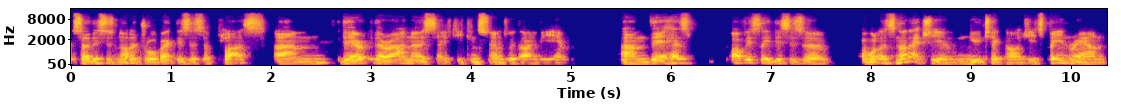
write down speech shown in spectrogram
so this is not a drawback. This is a plus. Um, there, there are no safety concerns with IVM. Um, there has obviously this is a well, it's not actually a new technology. It's been around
